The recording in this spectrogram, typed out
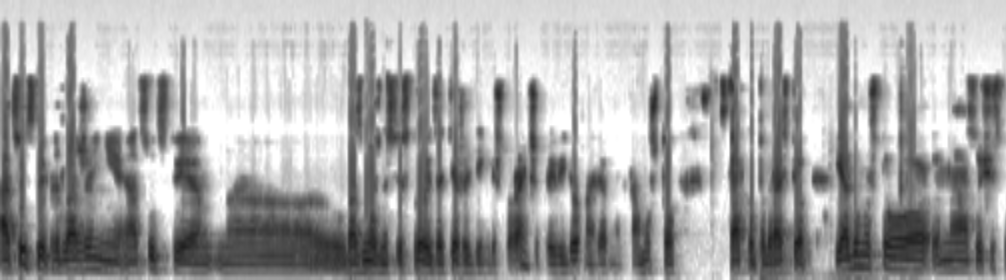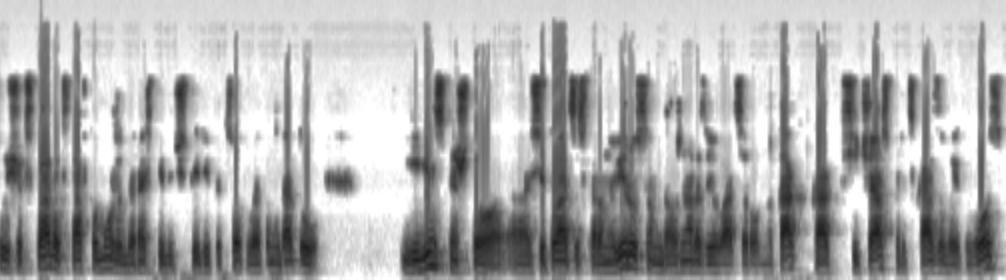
Отсутствие предложения, отсутствие э, возможности строить за те же деньги, что раньше, приведет, наверное, к тому, что ставка подрастет. Я думаю, что на существующих складах ставка может дорасти до 4500 в этом году. Единственное, что э, ситуация с коронавирусом должна развиваться ровно так, как сейчас предсказывает ВОЗ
